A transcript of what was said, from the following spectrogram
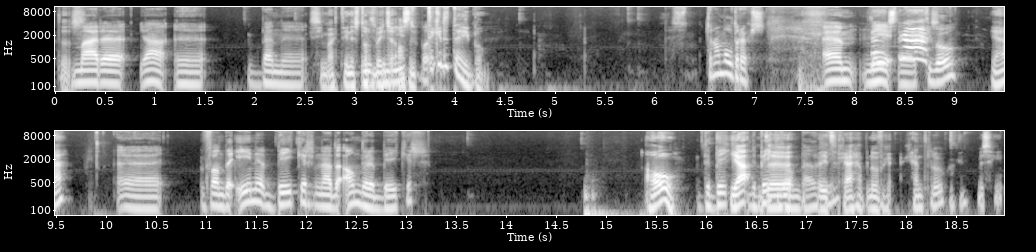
Dus Maar eh, ja, eh, ik ben ik zie Martinez toch een beetje als een tikkende tijdbom. trommeldrugs. Ehm nee, Thibaut. Ja? van de ene beker naar de andere beker. Oh, De, beker, ja. de beker de, van wil je België. het graag hebben over Gent misschien?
